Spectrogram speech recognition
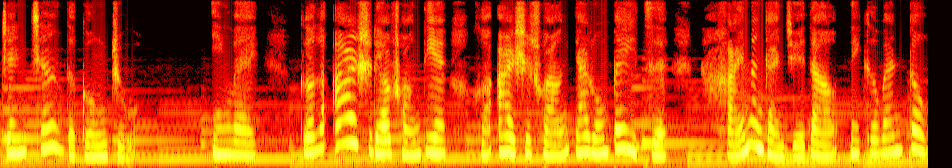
真正的公主，因为隔了二十条床垫和二十床鸭绒被子，她还能感觉到那颗豌豆。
